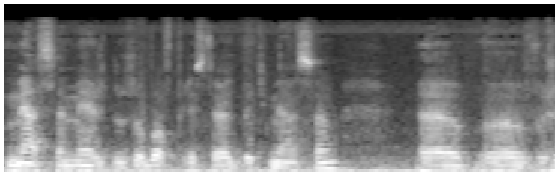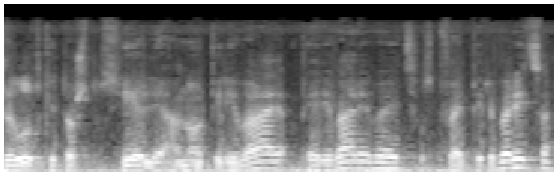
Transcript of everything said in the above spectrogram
мясо между зубов перестает быть мясом, э, в желудке то, что съели, оно переваривается, успевает перевариться,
